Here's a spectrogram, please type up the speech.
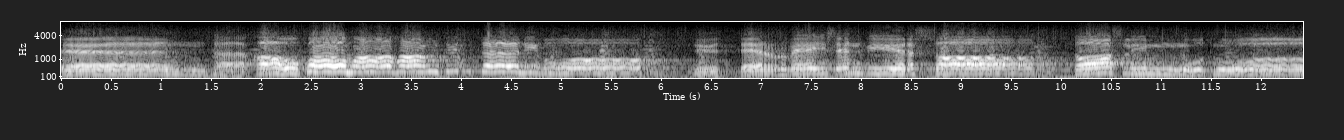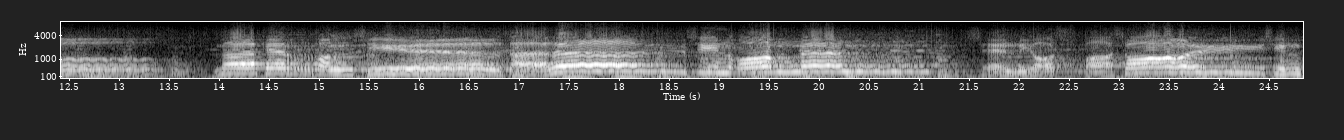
entä kaukomaahan tyttöni luo, nyt terveisen viedä saa taas linnut nuo. Mä kerran sieltä löysin onnen, sen jospa saisin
